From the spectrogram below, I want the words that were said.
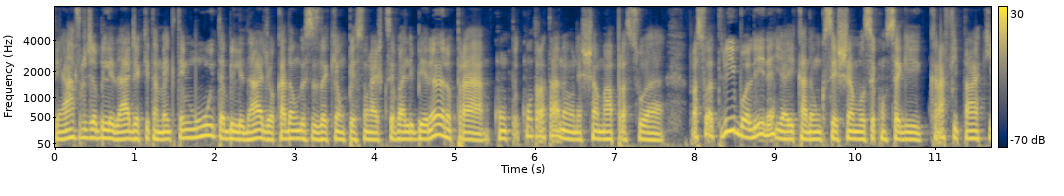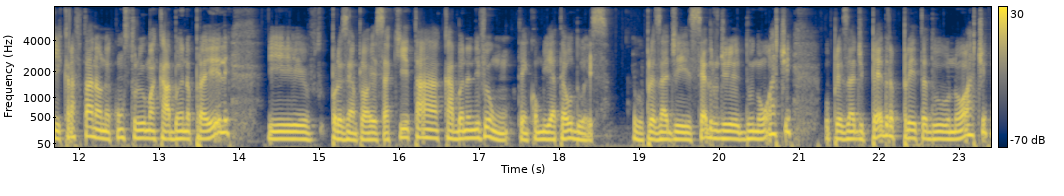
Tem árvore de habilidade aqui também, que tem muita habilidade, ó. Cada um desses daqui é um personagem que você vai liberando pra contratar, não, né? Chamar pra sua, pra sua tribo ali, né? E aí, cada um que você chama, você consegue craftar aqui. Craftar não, né? Construir uma cabana pra ele. E, por exemplo, ó, esse aqui tá cabana nível 1. Tem como ir até o 2. Eu vou precisar de cedro de, do norte, vou precisar de pedra preta do norte,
